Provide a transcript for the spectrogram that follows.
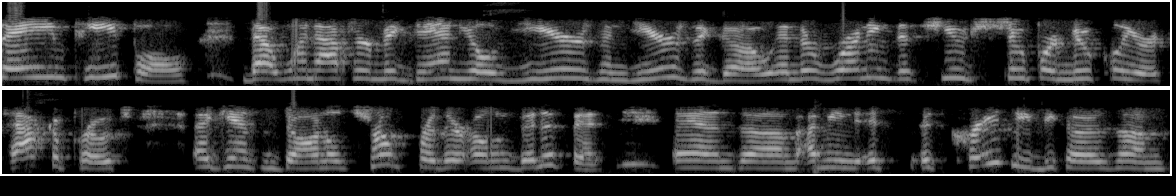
same people that went after McDaniel years and years ago, and they're running this huge super nuclear attack approach against Donald Trump for their own benefit. And um, I mean, it's it's crazy because um,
